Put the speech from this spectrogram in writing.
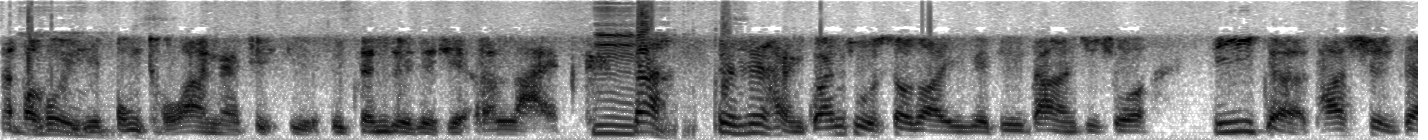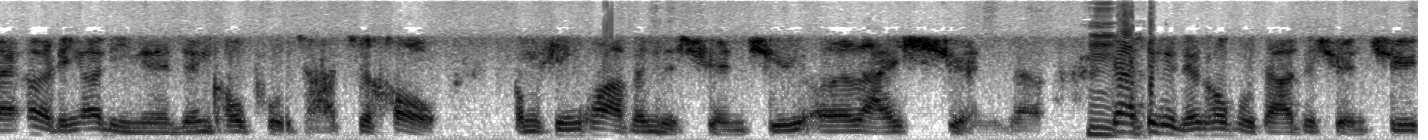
那包括有些公投案呢，其实也是针对这些而来。嗯，那这是很关注，受到一个就是，当然就是说，第一个，它是在二零二零年人口普查之后。重新划分的选区而来选的，那这个人口普查的选区，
